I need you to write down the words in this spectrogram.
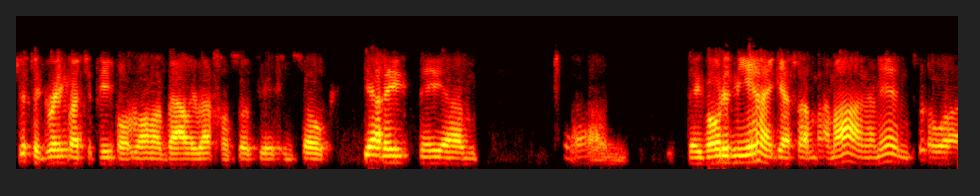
just a great bunch of people at Roanoke Valley Wrestling Association. So yeah, they they um, um, they voted me in. I guess I'm I'm on. I'm in. So uh,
